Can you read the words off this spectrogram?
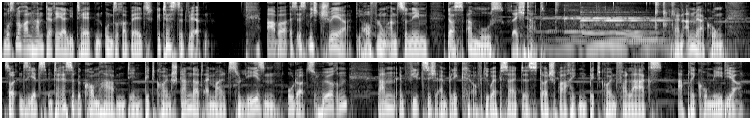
muss noch anhand der Realitäten unserer Welt getestet werden. Aber es ist nicht schwer, die Hoffnung anzunehmen, dass Amus recht hat. Kleine Anmerkung. Sollten Sie jetzt Interesse bekommen haben, den Bitcoin-Standard einmal zu lesen oder zu hören, dann empfiehlt sich ein Blick auf die Website des deutschsprachigen Bitcoin-Verlags Apricomedia.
